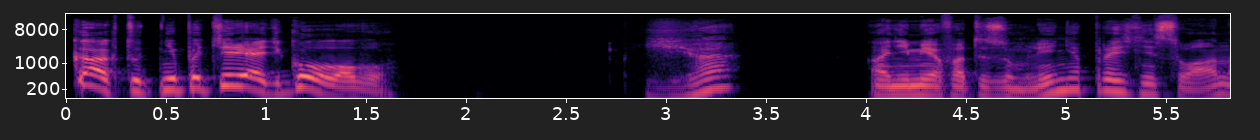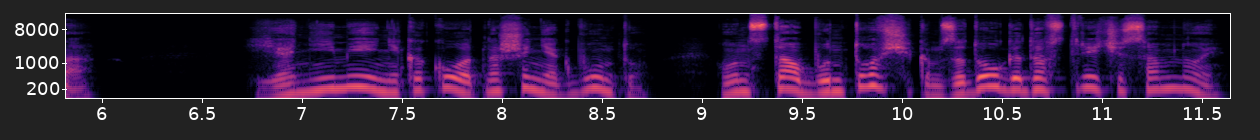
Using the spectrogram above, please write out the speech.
Как тут не потерять голову?» «Я?» – онемев от изумления, произнесла она. «Я не имею никакого отношения к бунту. Он стал бунтовщиком задолго до встречи со мной».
